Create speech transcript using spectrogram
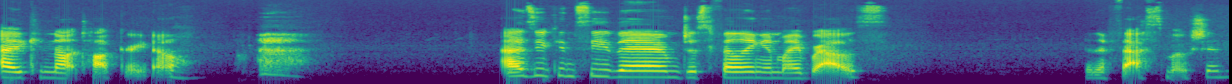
I cannot talk right now. As you can see there, I'm just filling in my brows in a fast motion.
